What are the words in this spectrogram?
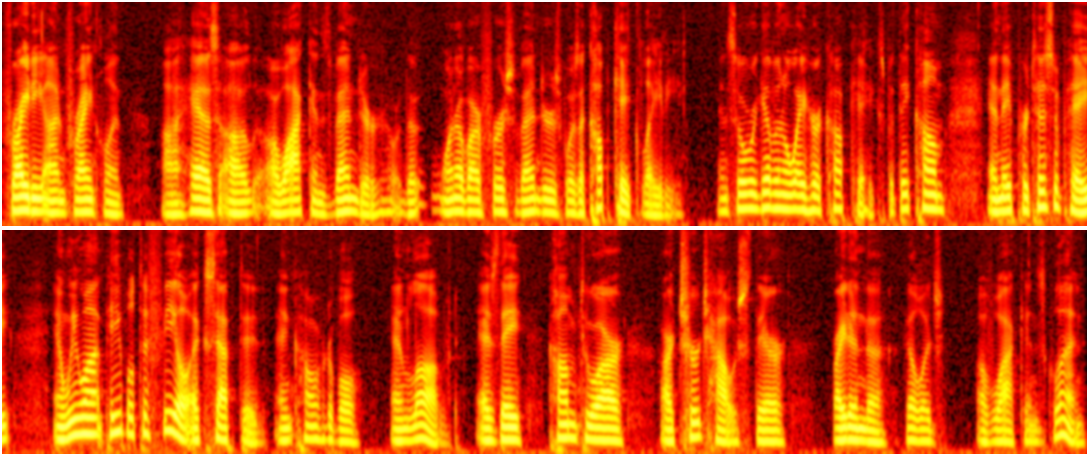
Friday on Franklin uh, has a, a, Watkins vendor. The, one of our first vendors was a cupcake lady. And so we're giving away her cupcakes. But they come and they participate, and we want people to feel accepted and comfortable and loved as they come to our, our church house there right in the village of Watkins Glen.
